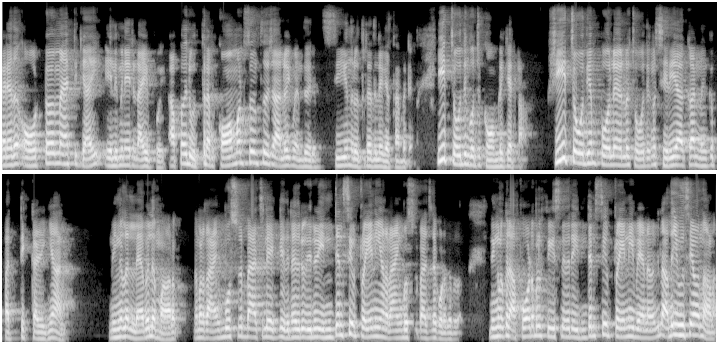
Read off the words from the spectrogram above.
കാര്യം അത് ഓട്ടോമാറ്റിക് ആയി എലിമിനേറ്റഡ് ആയി പോയി. അപ്പൊ ഒരു ഉത്തരം കോമൺ സെൻസ് വെച്ച് ആലോചിക്കുമ്പോൾ എന്ത് വരും? സി എന്നൊരു ഉത്തരത്തിലേക്ക് എത്താൻ പറ്റും. ഈ ചോദ്യം കുറച്ച് കോംപ്ലിക്കേറ്റഡ് ആണ്. ഈ ചോദ്യം പോലെയുള്ള ചോദ്യങ്ങൾ ശരിയാക്കാൻ നിങ്ങൾക്ക് പറ്റിക്കഴിഞ്ഞാൽ നിങ്ങളുടെ ലെവൽ മാറും. നമ്മൾ റാങ്ക് ബൂസ്റ്റർ ബാച്ചിലേക്ക് ഇതിനൊരു ഇതിനൊരു ഇന്റൻസീവ് ട്രെയിനിങ് ആണ് റാങ്ക് ബൂസ്റ്റർ ബാച്ചിൽ കൊടുക്കുന്നത്. നിങ്ങൾക്ക് ഒരു അഫോർഡബിൾ ഫീസിൽ ഒരു ഇന്റൻസീവ് ട്രെയിനിങ് വേണമെങ്കിൽ അത് യൂസ് ചെയ്യാവുന്നതാണ്.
